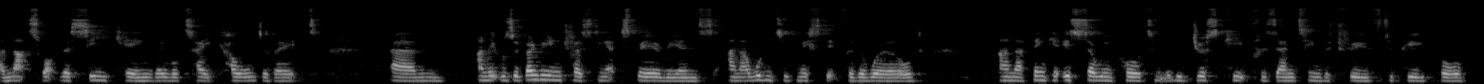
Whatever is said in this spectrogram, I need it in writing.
and that's what they're seeking, they will take hold of it. Um, and it was a very interesting experience, and I wouldn't have missed it for the world. And I think it is so important that we just keep presenting the truth to people,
